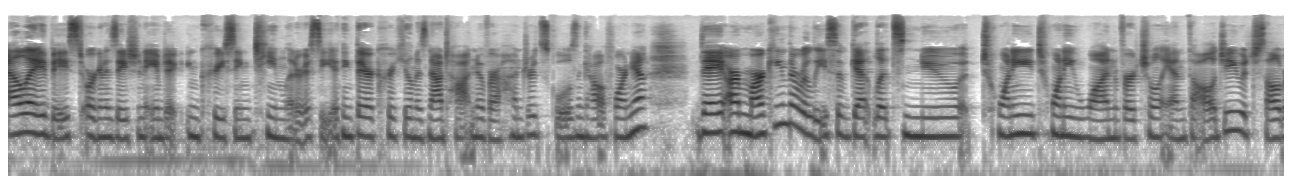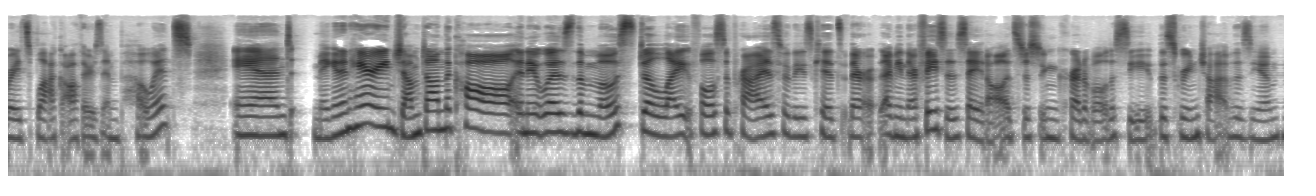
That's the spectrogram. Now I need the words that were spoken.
LA based organization aimed at increasing teen literacy. I think their curriculum is now taught in over 100 schools in California. They are marking the release of Get Lit's new 2021 virtual anthology, which celebrates Black authors and poets. And Meghan and Harry jumped on the call, and it was the most delightful surprise for these kids. Their, I mean, their faces say it all. It's just incredible to see the screenshot of the Zoom.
